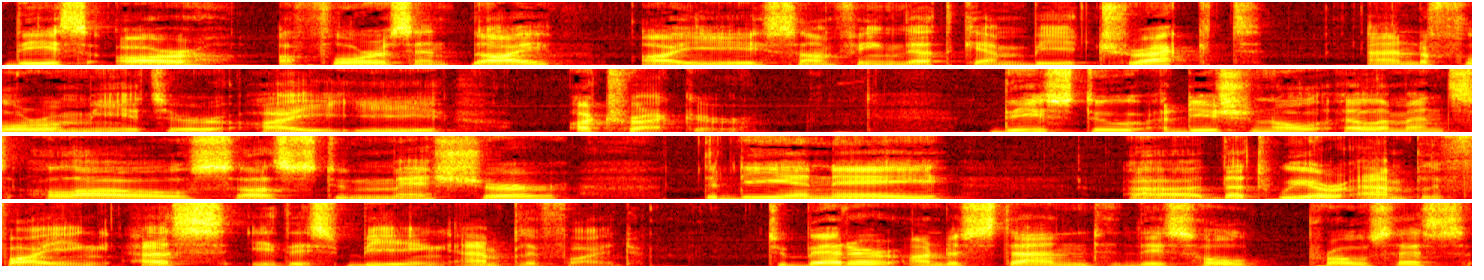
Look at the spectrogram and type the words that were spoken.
These are a fluorescent dye, i.e. something that can be tracked, and a fluorometer, i.e. a tracker. These two additional elements allows us to measure the DNA uh, that we are amplifying as it is being amplified. To better understand this whole process,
